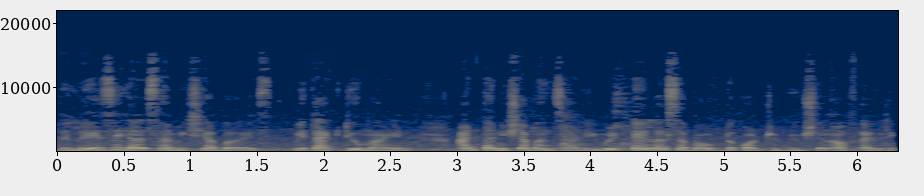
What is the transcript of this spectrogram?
The lazy girl Samisha Boys with active mind and Tanisha Bhansali will tell us about the contribution of every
